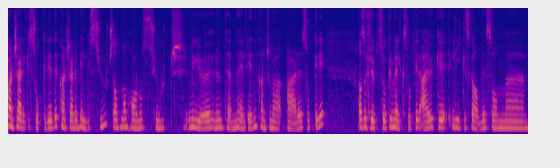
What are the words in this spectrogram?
Kanskje er det ikke sukker i det, kanskje er det veldig surt, sånn at man har noe surt miljø rundt tennene hele tiden. Kanskje er det sukker i. Altså Fruktsukker, melkesukker er jo ikke like skadelig som eh,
